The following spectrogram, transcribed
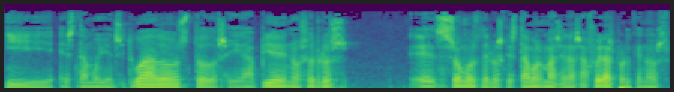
Y está muy bien situados, todo se llega a pie. Nosotros somos de los que estamos más en las afueras porque nos,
